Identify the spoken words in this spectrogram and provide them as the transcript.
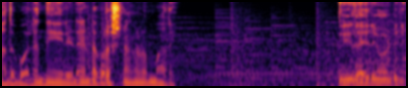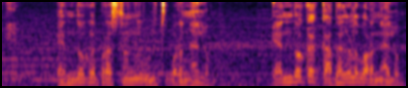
അതുപോലെ നേരിടേണ്ട പ്രശ്നങ്ങളും മാറി. നീ ധൈര്യമായിട്ടിരിക്കും. എന്തൊക്കെ പ്രശ്നങ്ങൾ വിളിച്ചു പറഞ്ഞാലും എന്തൊക്കെ കഥകൾ പറഞ്ഞാലും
